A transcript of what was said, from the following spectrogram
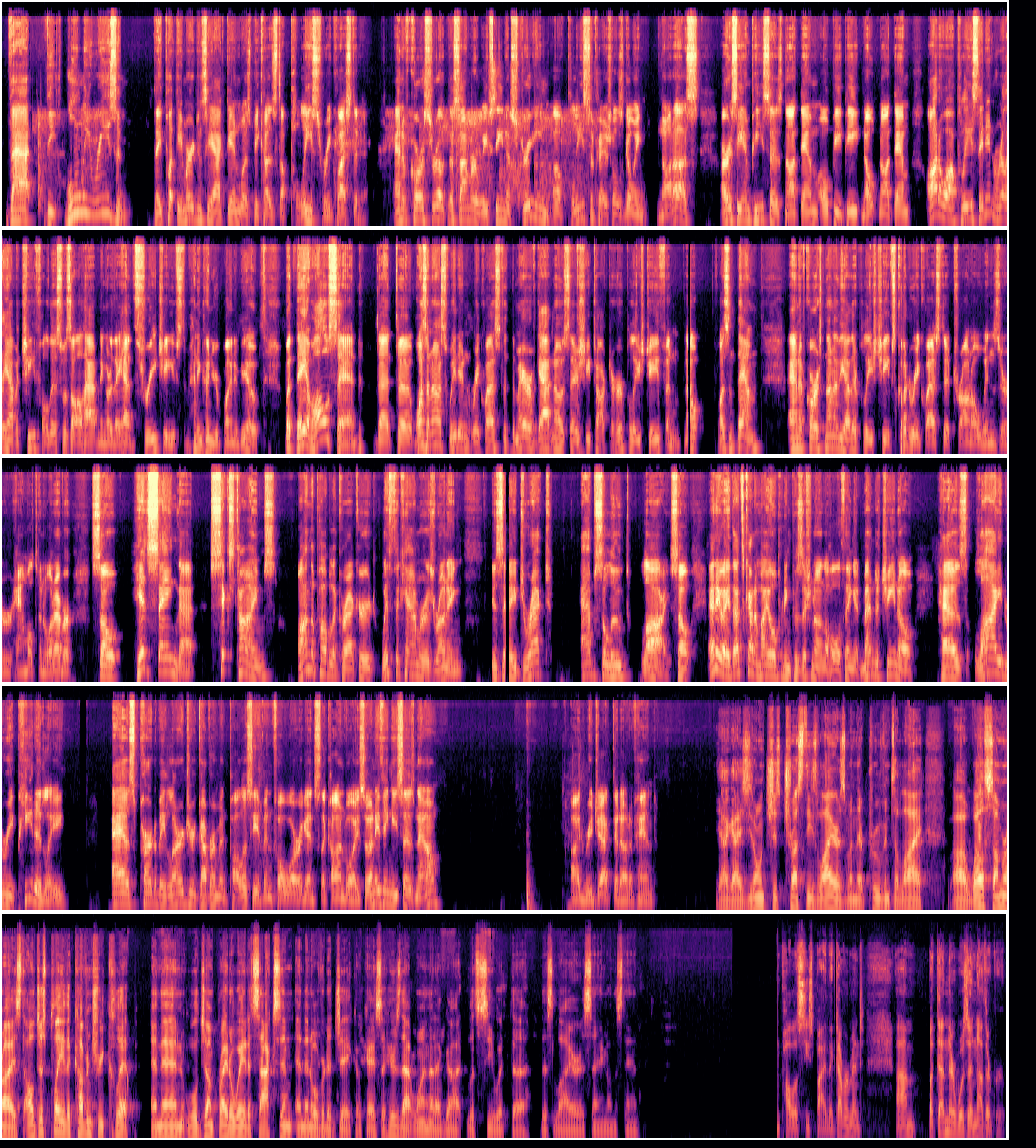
that the only reason they put the Emergency Act in was because the police requested it. And of course, throughout the summer, we've seen a stream of police officials going, not us. RCMP says not them. OPP, nope, not them. Ottawa Police, they didn't really have a chief while this was all happening, or they had three chiefs, depending on your point of view. But they have all said that uh, wasn't us. We didn't request it. The mayor of Gatineau says she talked to her police chief, and nope, wasn't them. And of course, none of the other police chiefs could request it Toronto, Windsor, Hamilton, whatever. So his saying that six times on the public record with the cameras running is a direct absolute lie. So, anyway, that's kind of my opening position on the whole thing. At Mendicino has lied repeatedly as part of a larger government policy of info war against the convoy. So, anything he says now, I'd reject it out of hand. Yeah, guys, you don't just trust these liars when they're proven to lie. Uh, well summarized. I'll just play the Coventry clip and then we'll jump right away to Saxon and then over to Jake. Okay, so here's that one that I've got. Let's see what the this liar is saying on the stand. Policies by the government, um, but then there was another group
